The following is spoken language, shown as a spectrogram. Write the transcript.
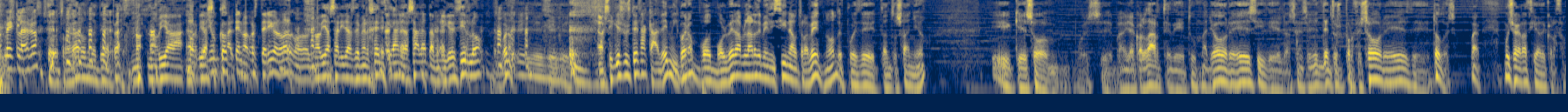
Hombre, claro. se lo tragaron de pie a pie. No, no había, no Porque había un cóctel posterior o algo. No había salidas de emergencia en la sala, también hay que decirlo. Bueno, así que es usted académico. Bueno, vo- volver a hablar de medicina otra vez, ¿no? Después de tantos años. Y que eso, pues, eh, vaya a acordarte de tus mayores y de, las de tus profesores, de todo eso. Bueno, muchas gracias de corazón.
